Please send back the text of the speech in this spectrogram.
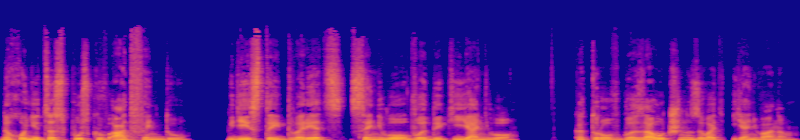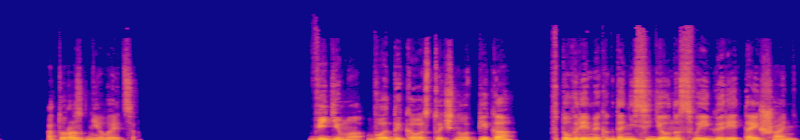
находится спуск в ад Фэньду, где и стоит дворец Сэньло владыки Яньло, которого в глаза лучше называть Яньваном, а то разгневается. Видимо, владыка Восточного пика в то время, когда не сидел на своей горе Тайшань,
